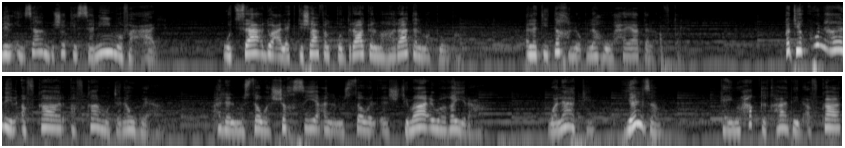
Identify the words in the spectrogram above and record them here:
للإنسان بشكل سليم وفعال وتساعده على اكتشاف القدرات والمهارات المطلوبة التي تخلق له حياة أفضل. قد يكون هذه الأفكار أفكار متنوعة على المستوى الشخصي على المستوى الاجتماعي وغيرها ولكن يلزم كي نحقق هذه الأفكار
